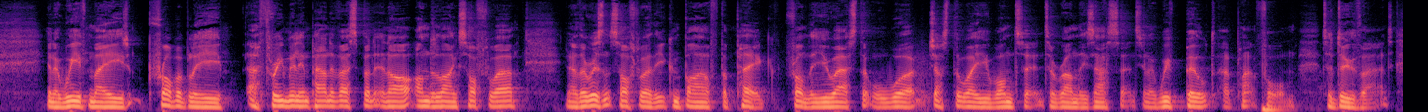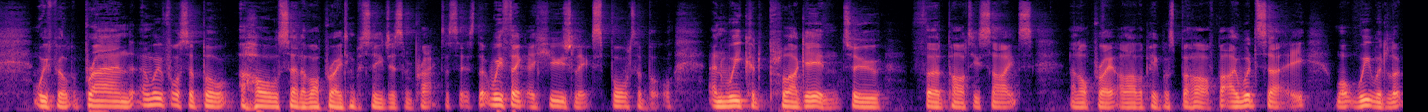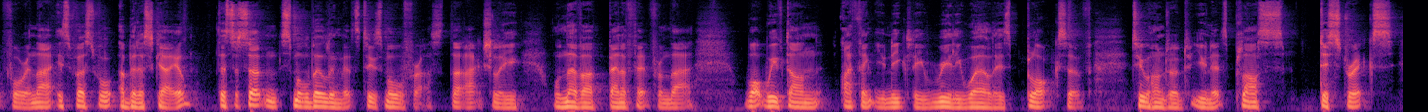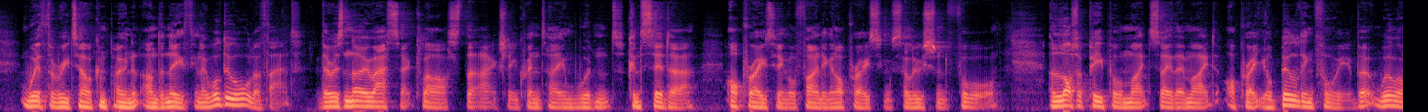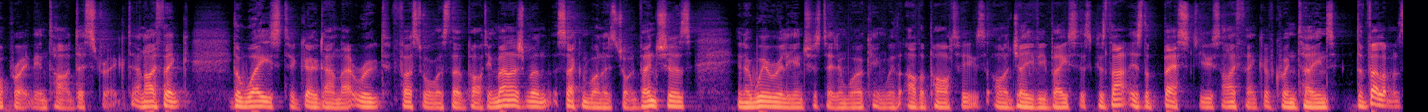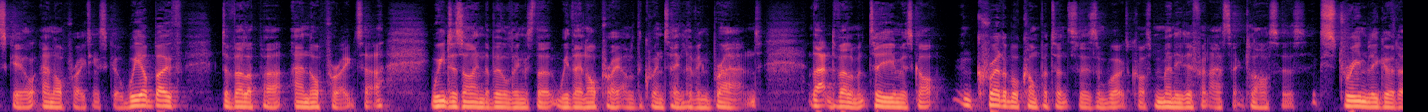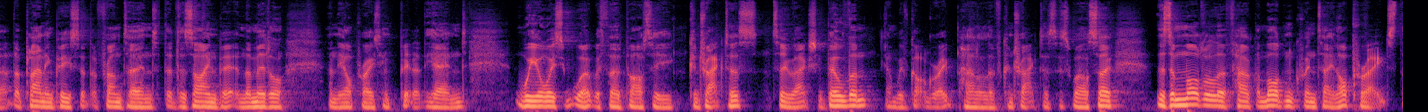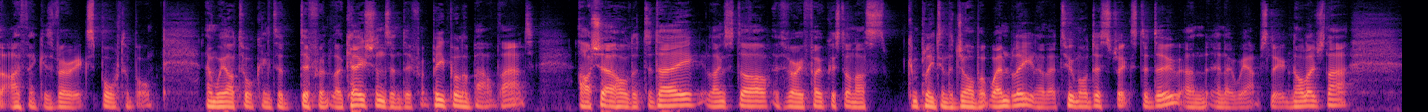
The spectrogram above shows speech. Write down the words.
You know, we've made probably a three million pound investment in our underlying software. You know, there isn't software that you can buy off the peg from the US that will work just the way you want it to run these assets. You know, we've built a platform to do that. We've built a brand and we've also built a whole set of operating procedures and practices that we think are hugely exportable and we could plug in to third party sites and operate on other people's behalf. But I would say what we would look for in that is, first of all, a bit of scale. There's a certain small building that's too small for us that actually will never benefit from that. What we've done, I think, uniquely really well is blocks of 200 units plus districts with the retail component underneath. You know, we'll do all of that. There is no asset class that actually Quintain wouldn't consider operating or finding an operating solution for. A lot of people might say they might operate your building for you, but we'll operate the entire district. And I think the ways to go down that route, first of all, is third party management. The second one is joint ventures. You know, we're really interested in working with other parties on a JV basis because that is the best use, I think, of Quintain's development skill and operating skill. We are both developer and operator. We design the buildings that we then operate under the Quintain Living brand. That development team has got incredible competences and worked across many different asset classes. Extremely good at the planning piece at the front end, the design bit in the middle, and the operating bit at the end. We always work with third party contractors to actually build them, and we've got a great panel of contractors as well. So there's a model of how the modern Quintain operates that I think is very exportable. And we are talking to different locations and different people about that. Our shareholder today, Lone Star, is very focused on us completing the job at Wembley. You know, there are two more districts to do, and you know, we absolutely acknowledge that.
